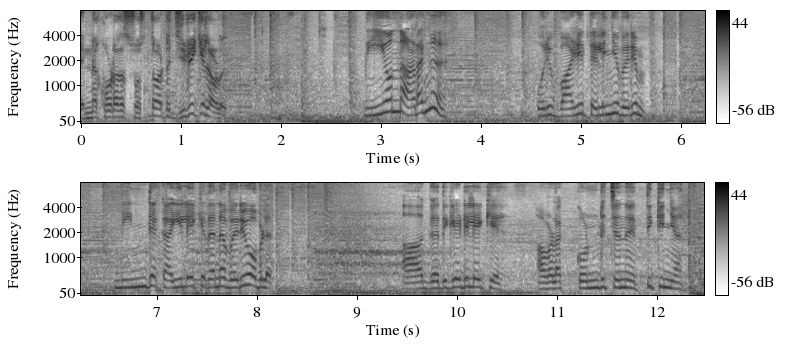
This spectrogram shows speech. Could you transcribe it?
എന്നെ കൂടാതെ സ്വസ്ഥമായിട്ട് ജീവിക്കില്ല അവൾ. നീയൊന്ന് അടങ്ങ്. ഒരു വഴി തെളിഞ്ഞു വരും. നിന്റെ കയ്യിലേക്ക് തന്നെ വരും അവൾ. ആ ഗതികേടിലേക്ക് അവളെ കൊണ്ടു ചെന്ന് എത്തിക്കും ഞാൻ.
